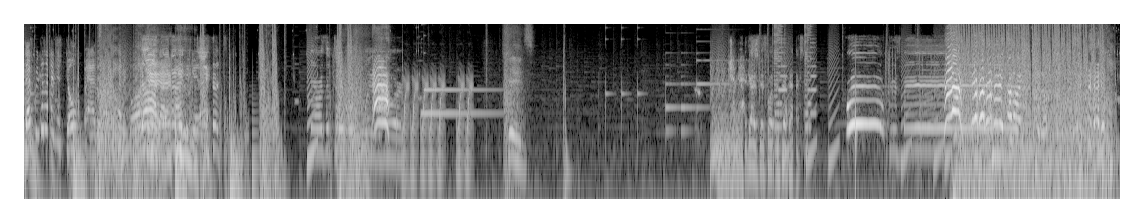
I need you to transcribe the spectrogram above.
That's because I just don't battle. I just kind of go off God, and I try to get. it! There was a table in Ah! of. Shades. Hey guys, guess what? There's jetpacks. Woo! To space! I thought I could get up.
